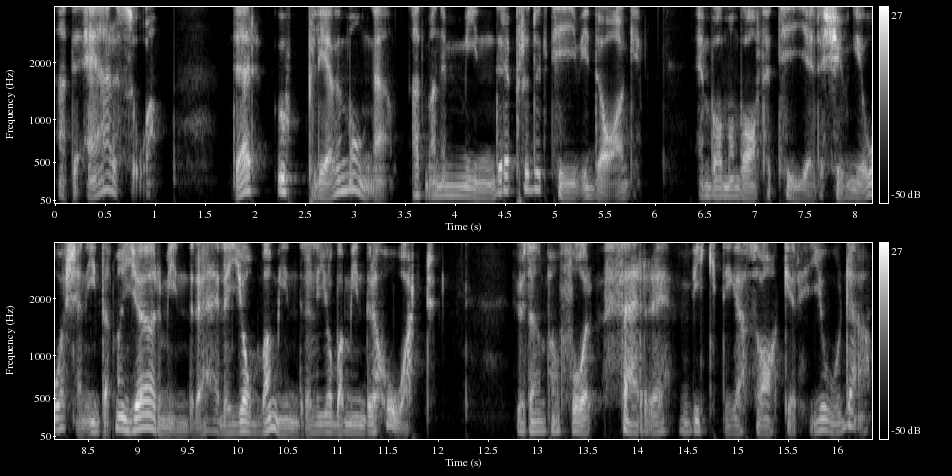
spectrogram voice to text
att det är så. Där upplever många att man är mindre produktiv idag än vad man var för 10 eller 20 år sedan. Inte att man gör mindre, eller jobbar mindre, eller jobbar mindre hårt. Utan att man får färre viktiga saker gjorda.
